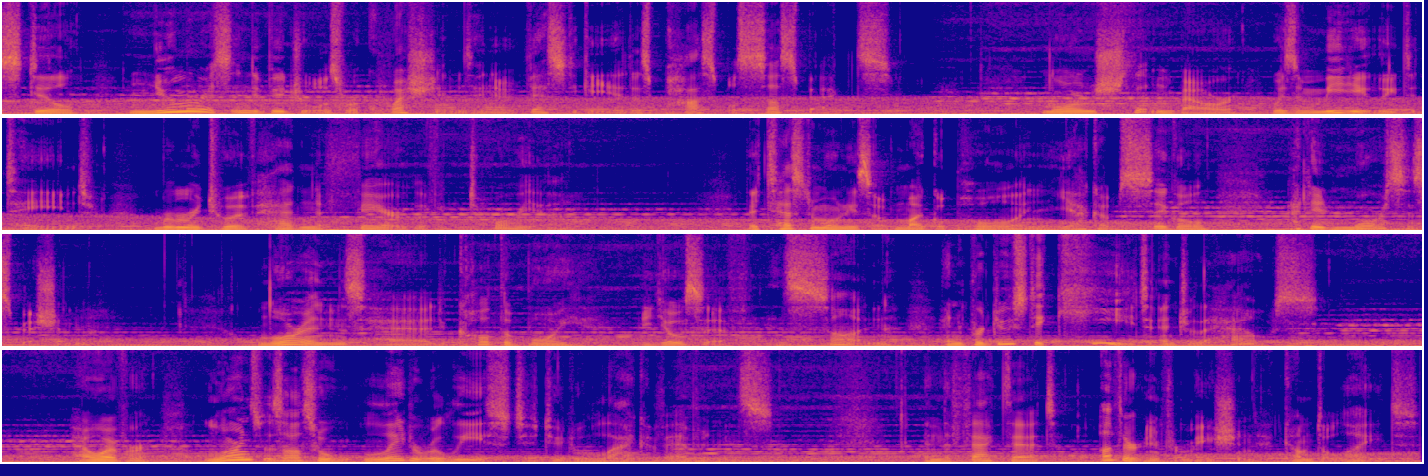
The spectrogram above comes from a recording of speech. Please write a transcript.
Still, numerous individuals were questioned and investigated as possible suspects. Lauren Schlittenbauer was immediately detained, rumored to have had an affair with Victoria. The testimonies of Michael Pohl and Jakob Sigel added more suspicion. Lorenz had called the boy Josef his son and produced a key to enter the house. However, Lawrence was also later released due to lack of evidence, and the fact that other information had come to light.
